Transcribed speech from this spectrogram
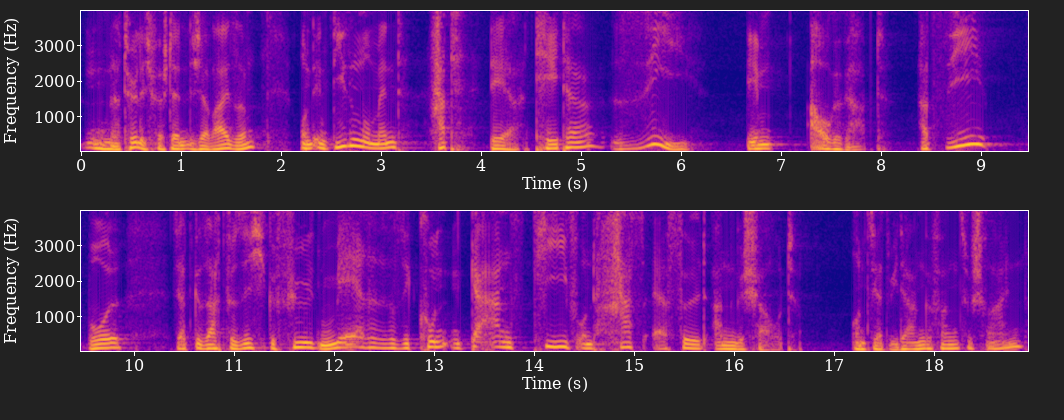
natürlich verständlicherweise. Und in diesem Moment hat der Täter sie im Auge gehabt hat sie wohl, sie hat gesagt, für sich gefühlt mehrere Sekunden ganz tief und hasserfüllt angeschaut. Und sie hat wieder angefangen zu schreien.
